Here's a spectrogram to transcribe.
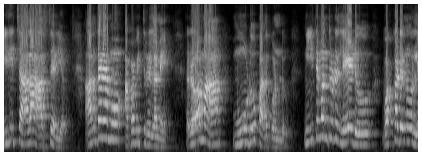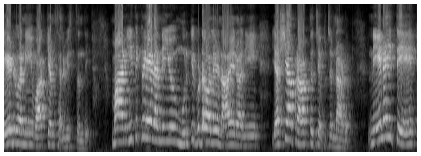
ఇది చాలా ఆశ్చర్యం. అందరము అపవిత్రులమే. రోమ మూడు పదకొండు. నీతిమంతుడు లేడు ఒక్కడును లేడు అని వాక్యం సెలవిస్తుంది. మా నీతి క్రియలన్నీ మురికి గుడవలే నాయను అని యష్యా ప్రవక్త చెబుతున్నాడు. నేనైతే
